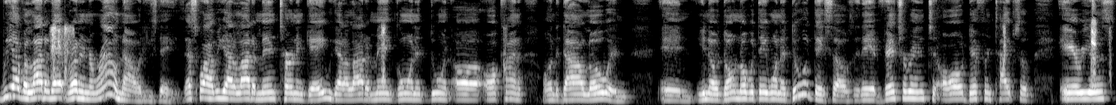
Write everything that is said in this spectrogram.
we have a lot of that running around now these days. That's why we got a lot of men turning gay. We got a lot of men going and doing uh, all kind of on the down low and and you know don't know what they want to do with themselves and they adventure into all different types of areas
